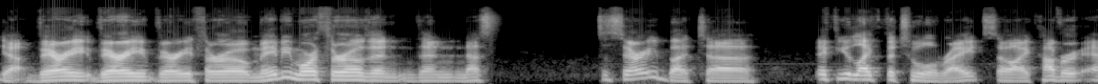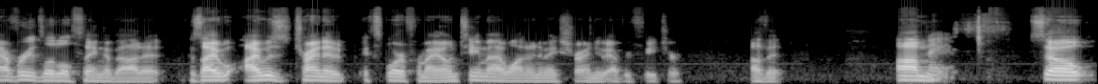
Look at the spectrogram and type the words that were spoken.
yeah, very, very, very thorough. Maybe more thorough than than necessary, but uh, if you like the tool, right? So I cover every little thing about it because I I was trying to explore it for my own team. I wanted to make sure I knew every feature of it. Um, nice. So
